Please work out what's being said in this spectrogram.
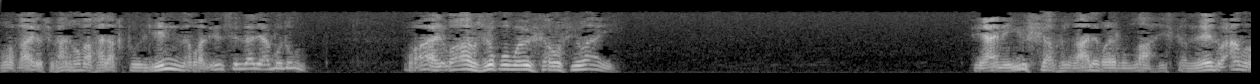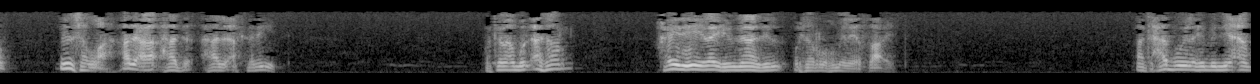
هو قائل سبحانه وما خلقت الجن والإنس إلا ليعبدون. وأرزق ويشكر سواي. يعني يشكر في الغالب غير الله يشكر زيد وعمر. ينسى الله. هذا حال الأكثرين. وتمام الأثر خيره إليهم نازل وشرهم اليه صاعد أتحب إليهم بالنعم.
